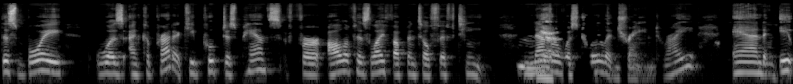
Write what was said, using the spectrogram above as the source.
this boy was encopretic. He pooped his pants for all of his life up until 15. Never yeah. was toilet trained, right? And mm. it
